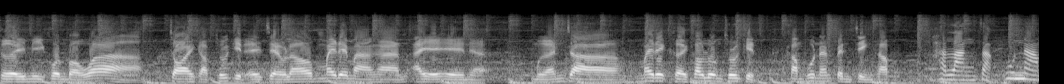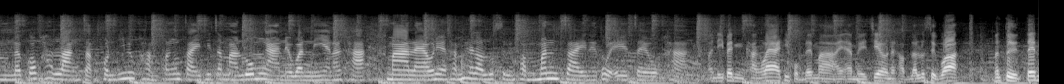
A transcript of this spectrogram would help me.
เคยมีคนบอกว่าจอยกับธุรกิจเอเจลแล้วไม่ได้มางาน IAA เนี่ยเหมือนจะไม่ได้เคยเข้าร่วมธุรกิจคำพูดนั้นเป็นจริงครับ พลังจากผู้นำแล้วก็พลังจากคนที่มีความตั้งใจที่จะมาร่วมงานในวันนี้นะคะ มาแล้วเนี่ยทำให้เรารู้สึกมีความมั่นใจในตัวเอเจลค่ะ อันนี้เป็นครั้งแรกที่ผมได้มา i am a g e l นะครับ แล้วรู้สึกว่า มันตื่นเต้น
